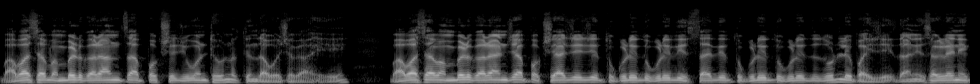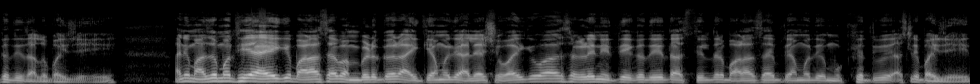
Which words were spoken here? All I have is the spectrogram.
बाबासाहेब आंबेडकरांचा पक्ष जीवन ठेवणं अत्यंत आवश्यक आहे. बाबासाहेब आंबेडकरांच्या पक्षाचे जे तुकडे तुकडे दिसतात ते तुकडे तुकडे जोडले पाहिजेत आणि सगळ्यांनी एकत्रित आलं पाहिजे. आणि माझं मत हे आहे की बाळासाहेब आंबेडकर ऐक्यामध्ये आल्याशिवाय किंवा सगळे नेते एकत्र येत असतील तर बाळासाहेब त्यामध्ये मुख्यत्वे असले पाहिजेत.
